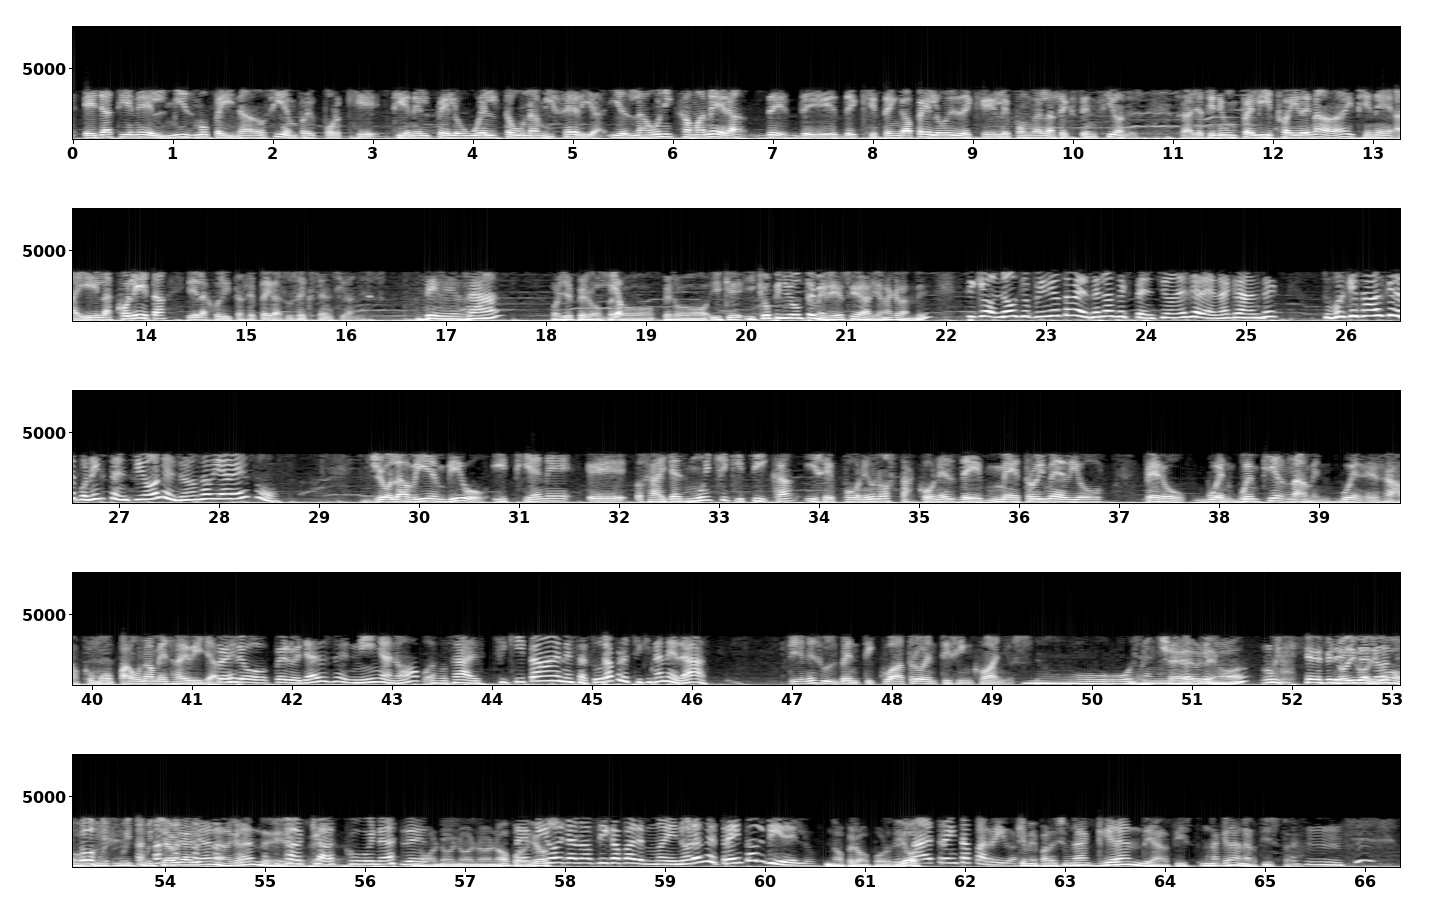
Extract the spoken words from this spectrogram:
Ella tiene el mismo peinado siempre porque tiene el pelo vuelto una miseria y es la única manera de, de, de que tenga pelo y de que le pongan las extensiones. O sea, ella tiene un pelito ahí de nada y tiene ahí la colita y de la colita se pega sus extensiones. ¿De verdad? Oye, pero, Yep. pero, pero, ¿y qué, ¿y qué opinión te merece Ariana Grande? Sí que, no, ¿qué opinión te merecen las extensiones de Ariana Grande? ¿Tú por qué sabes que le pone extensiones? Yo no sabía eso. Yo la vi en vivo y tiene, eh, o sea, ella es muy chiquitica y se pone unos tacones de metro y medio, pero buen buen piernamen, buen, o sea, como para una mesa de billar. Pero, pero ella es niña, ¿no? Pues, o sea, es chiquita en estatura, pero chiquita en edad. Tiene sus 24, 25 años. No, Muy esa chévere, tiene- ¿no? Muy chévere. No digo, digo, muy, muy, muy chévere Ariana Grande. Cacunas de... No, no, no, no, no, por Usted, Dios. mijo, ya no aplica para menores de 30, olvídelo. No, pero por Dios, Está de 30 para arriba. que me parece una grande artista, una gran artista. Mm.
